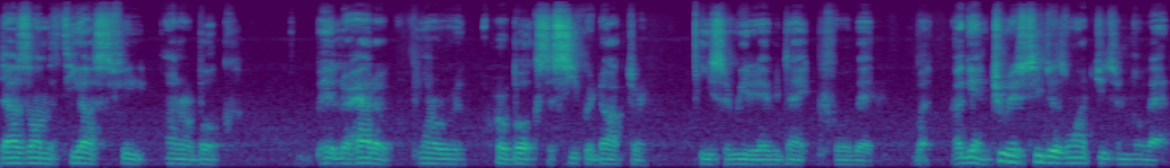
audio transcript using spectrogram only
that was on the theosophy on her book. Hitler had a, one of her books, The Secret Doctrine. He used to read it every night before bed. But again, true history doesn't want you to know that.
